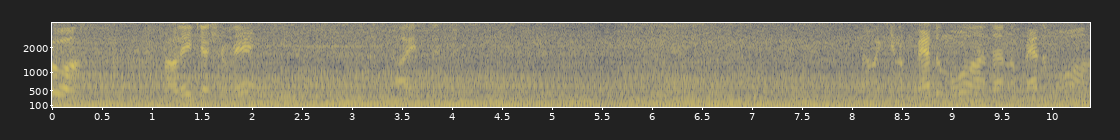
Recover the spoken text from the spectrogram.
Chegou. Falei que ia chover. Aí você Estamos aqui no pé do morro, andando no pé do morro.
